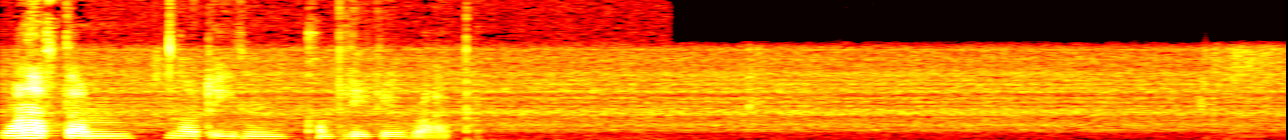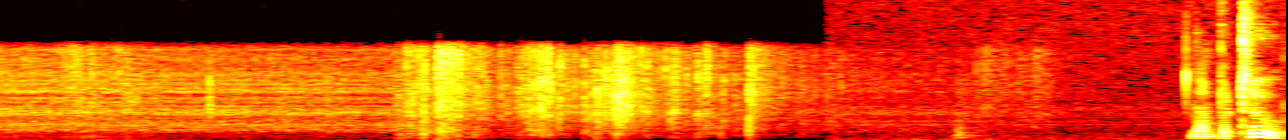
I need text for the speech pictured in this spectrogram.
One of them not even completely ripe. Number two.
